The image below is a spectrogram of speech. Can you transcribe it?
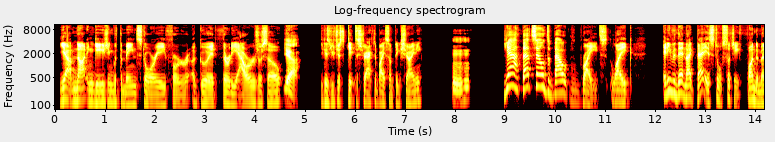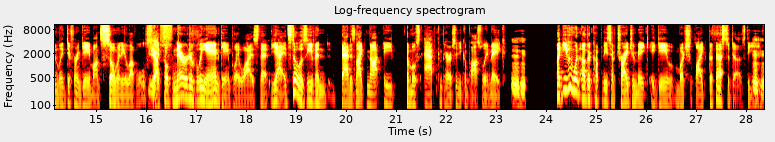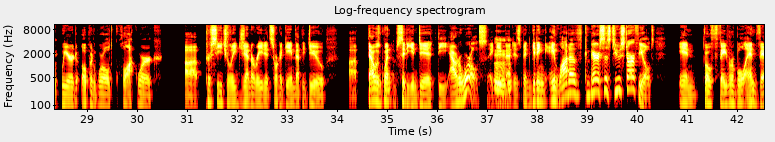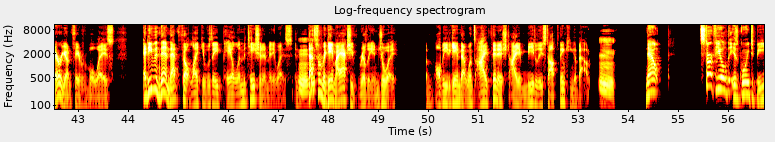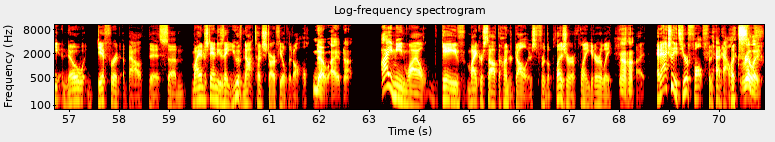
Yeah, I'm not engaging with the main story for a good 30 hours or so Yeah. because you just get distracted by something shiny. hmm Yeah, that sounds about right. Like and even then like that is still such a fundamentally different game on so many levels. Like both narratively and gameplay wise that yeah, it still is even that is like not a the most apt comparison you can possibly make. hmm like even when other companies have tried to make a game much like Bethesda does, the Mhm. weird open world clockwork, uh, procedurally generated sort of game that they do. Uh, that was when Obsidian did the Outer Worlds, a game Mhm. that has been getting a lot of comparisons to Starfield in both favorable and very unfavorable ways. And even then, that felt like it was a pale imitation in many ways. And Mhm. that's from a game I actually really enjoy, um, albeit a game that once I finished, I immediately stopped thinking about. Mm. Now, Starfield is going to be no different about this. Um, my understanding is that you have not touched Starfield at all. No, I have not. I, meanwhile, gave Microsoft $100 for the pleasure of playing it early. Uh huh. Uh, and actually, it's your fault for that, Alex. Really?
